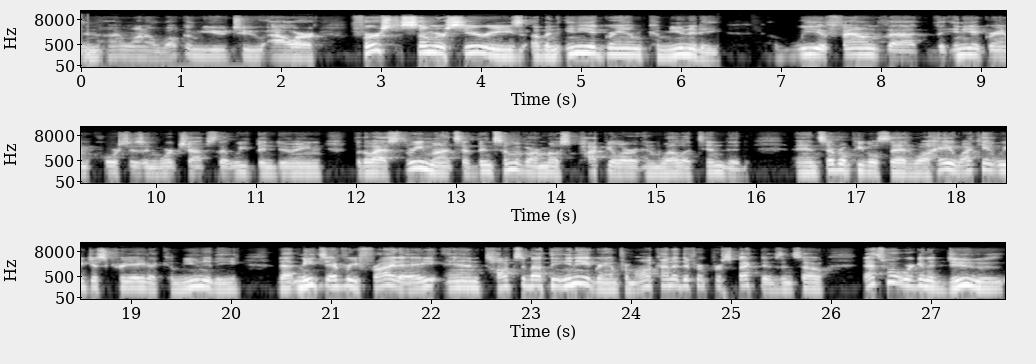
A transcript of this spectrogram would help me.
and I want to welcome you to our first summer series of an Enneagram community. We have found that the Enneagram courses and workshops that we've been doing for the last three months have been some of our most popular and well attended. And several people said, well, hey, why can't we just create a community that meets every Friday and talks about the Enneagram from all kind of different perspectives? And so that's what we're going to do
